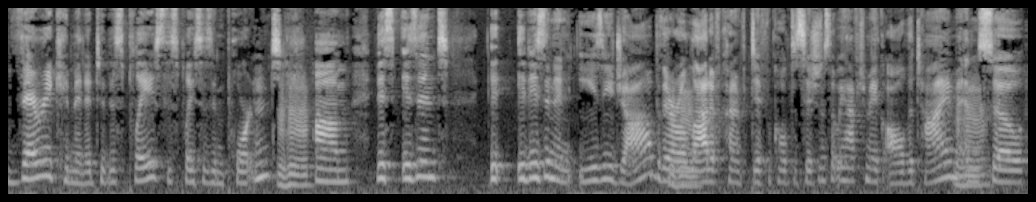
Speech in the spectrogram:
very committed to this place. This place is important. Mm-hmm. Um, this isn't. It, it isn't an easy job. There Mm-hmm. are a lot of kind of difficult decisions that we have to make all the time, and so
